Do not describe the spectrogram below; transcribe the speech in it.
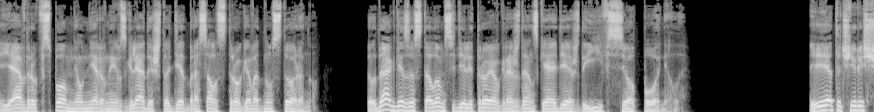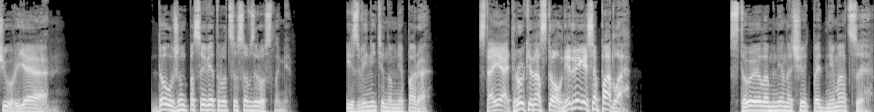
Я вдруг вспомнил нервные взгляды, что дед бросал строго в одну сторону, Туда, где за столом сидели трое в гражданской одежде, и все понял. И это чересчур, я должен посоветоваться со взрослыми. Извините, но мне пора. «Стоять! Руки на стол! Не двигайся, падла!» Стоило мне начать подниматься,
